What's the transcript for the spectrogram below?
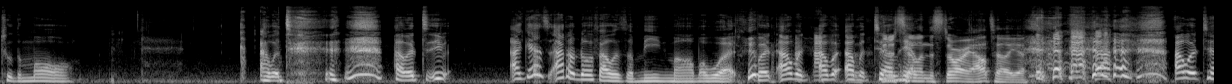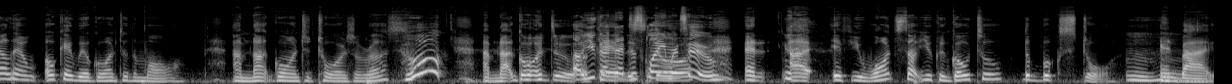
to the mall, I would, I would, I guess I don't know if I was a mean mom or what, but I would, I would, I would tell Finish telling him, Telling the story, I'll tell you. I would tell him, okay, we're going to the mall. I'm not going to Toys R Us. I'm not going to. Oh, a you got that disclaimer, store. too. And I, if you want something, you can go to the bookstore Mm-hmm. and buy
